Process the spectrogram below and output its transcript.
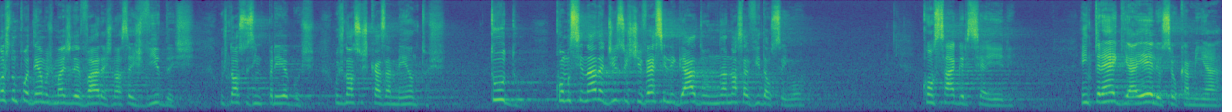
Nós não podemos mais levar as nossas vidas, os nossos empregos, os nossos casamentos, tudo, como se nada disso estivesse ligado na nossa vida ao Senhor. Consagre-se a Ele, entregue a Ele o seu caminhar.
